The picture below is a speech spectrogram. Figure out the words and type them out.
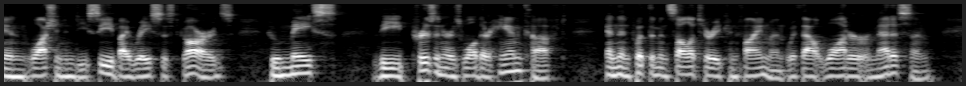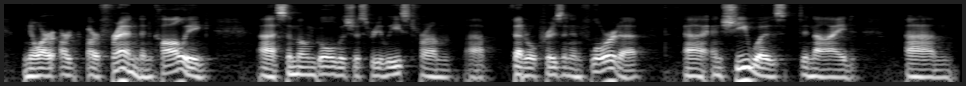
in Washington, D.C. by racist guards who mace the prisoners while they're handcuffed and then put them in solitary confinement without water or medicine. You know, our, our, our friend and colleague, uh, Simone Gold, was just released from uh, federal prison in Florida, uh, and she was denied um,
